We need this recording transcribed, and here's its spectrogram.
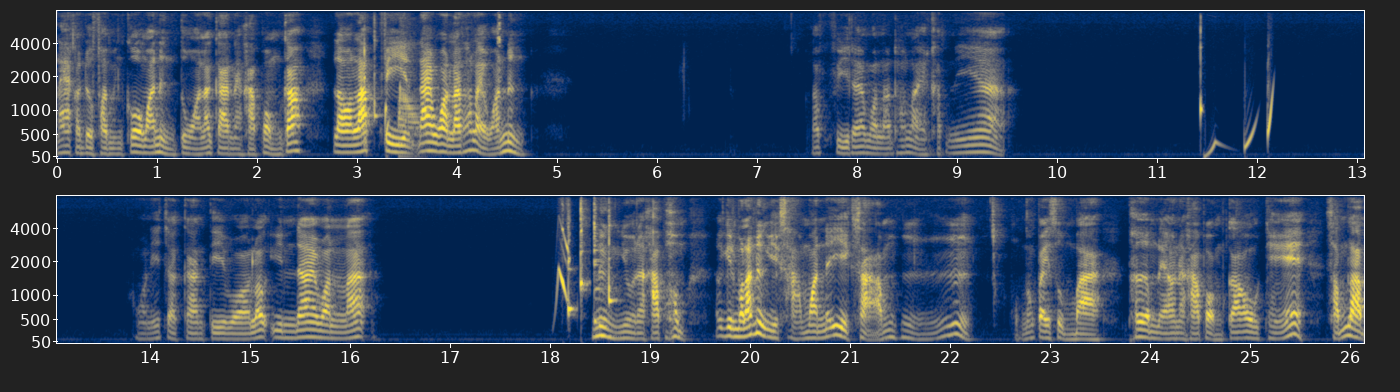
แรกกับโดฟามิงโกมา 1 ตัวแล้วกันนะครับผมก็เรารับฟรีได้วันละเท่าไหร่วันหนึ่งรับฟรีได้วันละเท่าไหร่ครับเนี่ยวันนี้จากการตีวอลล็อกอินได้วันละหนึ่งอยู่นะครับผม เรากินวันละหนึ่งอีกสามวันได้อีกสามหืมผมต้องไปสุ่มบาร์เพิ่มแล้วนะครับผมก็โอเคสำหรับ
